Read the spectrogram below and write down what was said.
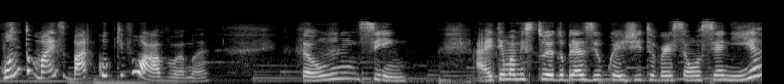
Quanto mais barco que voava, né? Então, sim. Aí tem uma mistura do Brasil com o Egito versão Oceania.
